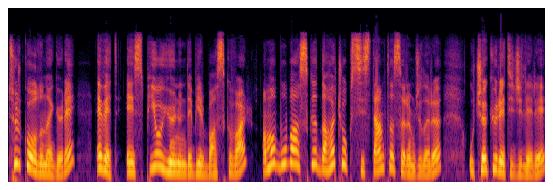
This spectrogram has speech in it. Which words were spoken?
Türkoğlu'na göre evet SPO yönünde bir baskı var ama bu baskı daha çok sistem tasarımcıları, uçak üreticileri,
